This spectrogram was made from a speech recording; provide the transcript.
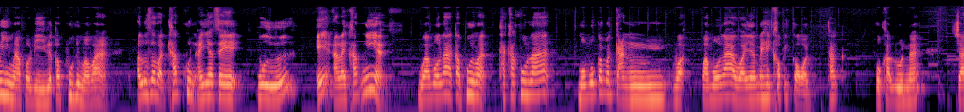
วิ่งมาพอดีแล้วก็พูดขึ้นมาว่าอรุสวัสดิ์ครับคุณอายาเซหวือเอ๊ะอะไรครับเนี่ยวาโมล่าก็พูดว่าทาคาคุระโมโมก็มากันวาวาโมล่าไว้นะไม่ให้เข้าไปกอดทักโอคารุนนะช้า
